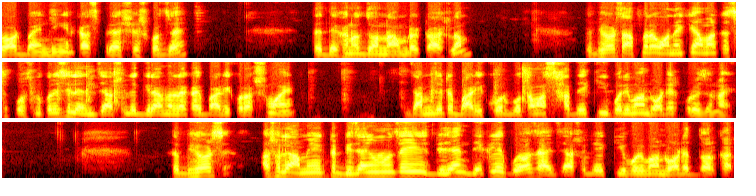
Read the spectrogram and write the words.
রড বাইন্ডিং এর কাজ প্রায় শেষ পর্যায়ে। তাই দেখানোর জন্য আমরা একটু আসলাম। তো ভিউয়ার্স আপনারা অনেকে আমার কাছে প্রশ্ন করেছিলেন যে আসলে গ্রাম এলাকায় বাড়ি করার সময় যে আমি যেটা বাড়ি করব, তো আমার ছাদে কি পরিমাণ রডের প্রয়োজন হয়? তো ভিউয়ার্স আসলে আমি একটা ডিজাইন অনুযায়ী ডিজাইন দেখলেই বোঝা যায় যে আসলে কি পরিমাণ রডের দরকার।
